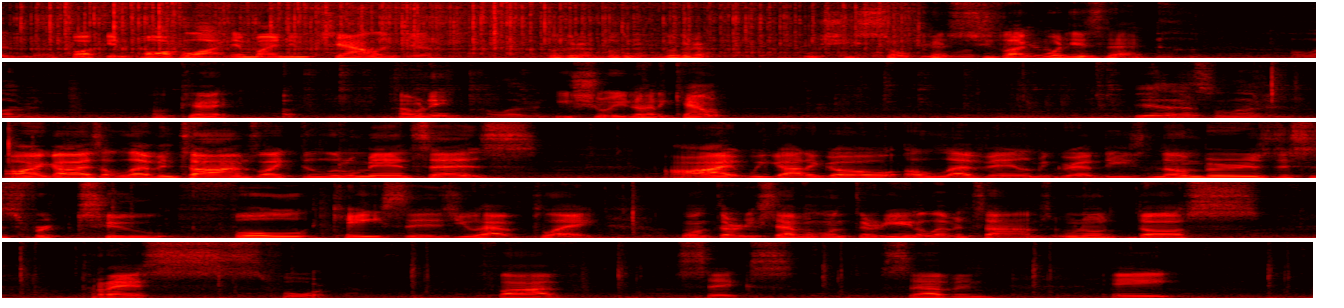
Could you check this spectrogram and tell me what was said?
fucking parking lot in my new Challenger. Look at her, look at her, look at her. Oh, she's so pissed. She's like, what is that? 11. Okay. Uh, how many? 11. You sure you know how to count? Yeah, that's 11. All right, guys, 11 times, like the little man says. All right, we got to go 11. Let me grab these numbers. This is for two full cases you have play. 137, 138, 11 times. Uno, dos, tres, four, five, six, seven, eight,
